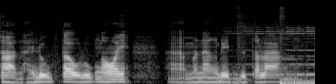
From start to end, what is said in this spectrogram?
สะอาดให้ลูกเต้าลูกน้อยอมานั่งเด่นอยู่ตารางนี่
